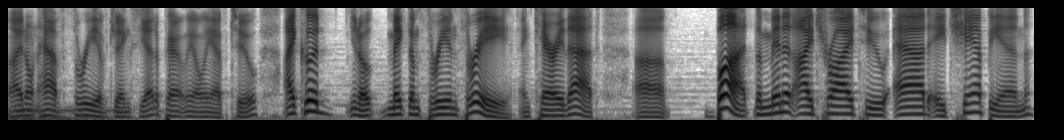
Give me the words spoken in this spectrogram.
I don't have three of Jinx yet. Apparently, I only have two. I could, you know, make them three and three and carry that. Uh, but the minute I try to add a champion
